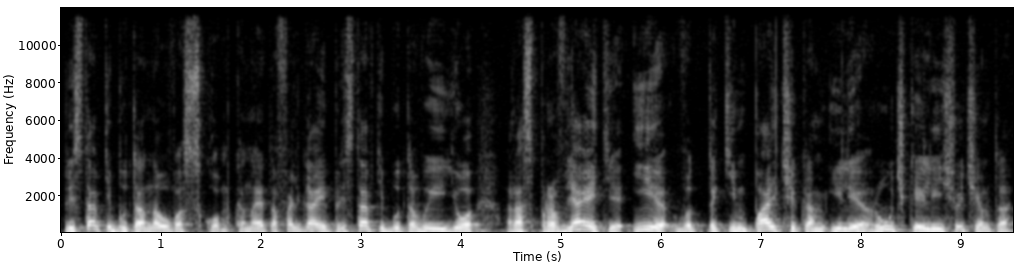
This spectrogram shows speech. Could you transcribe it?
Представьте, будто она у вас скомкана, эта фольга, и представьте, будто вы ее расправляете и вот таким пальчиком или ручкой или еще чем-то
